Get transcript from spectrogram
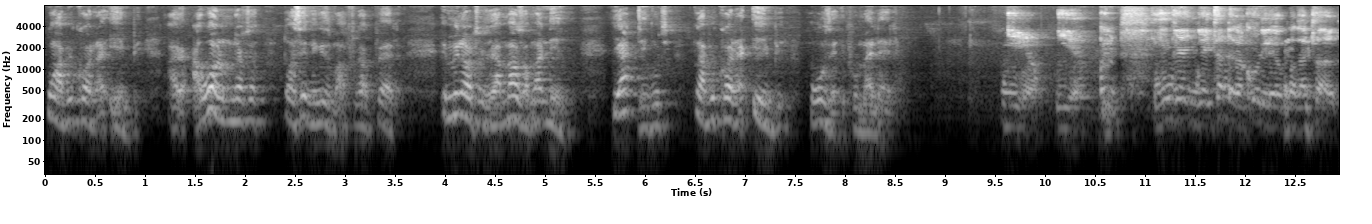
kungabi khona impi. Akuwona umnotho waseningizimu afrika kuphela. Iminotho nje yamazwe amaningi iyadinga ukuthi kungabi khona impi ukuze iphumelele. Yeah yeah. Ngiyayithanda kakhulu leyo phakathi kwayo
